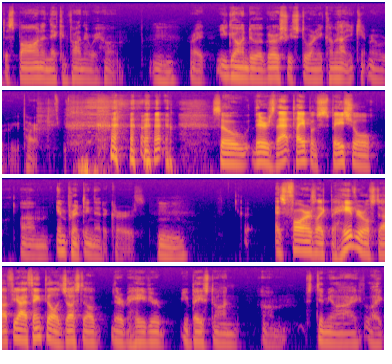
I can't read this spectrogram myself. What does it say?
to spawn, and they can find their way home. Right. You go into a grocery store and you come out, and you can't remember where you parked. so there's that type of spatial um, imprinting that occurs. As far as like behavioral stuff, yeah, I think they'll adjust their, their behavior based on um, stimuli, like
